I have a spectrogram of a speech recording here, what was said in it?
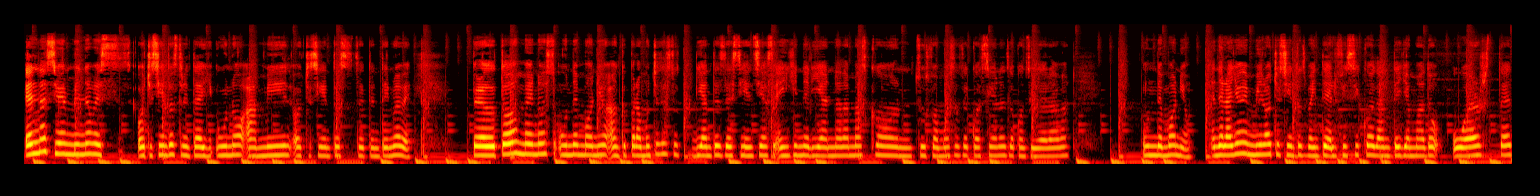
Él nació en 1831 a 1879 pero de todo menos un demonio, aunque para muchos estudiantes de ciencias e ingeniería nada más con sus famosas ecuaciones lo consideraban un demonio. En el año de 1820 el físico Dante llamado Oersted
